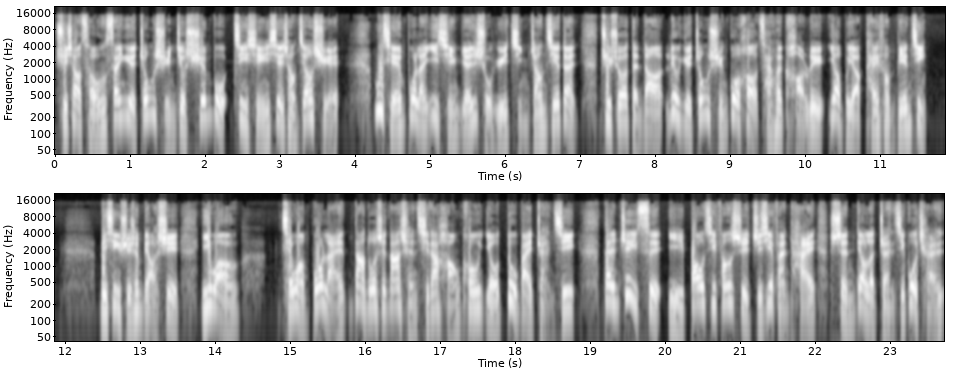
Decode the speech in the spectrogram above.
学校从三月中旬就宣布进行线上教学。目前波兰疫情仍属于紧张阶段，据说等到六月中旬过后才会考虑要不要开放边境。李姓学生表示，以往。前往波兰大多是搭乘其他航空由杜拜转机，但这一次以包机方式直接返台，省掉了转机过程。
